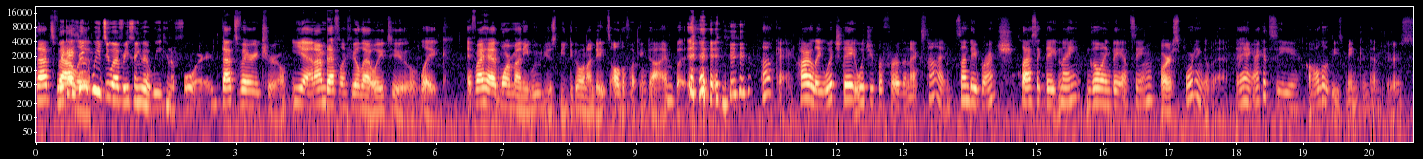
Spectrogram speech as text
That's Like. I think we do everything that we can afford. That's very true. Yeah, and I definitely feel that way too. Like, if I had more money, we would just be going on dates all the fucking time. But okay, Harley, which date would you prefer the next time? Sunday brunch, classic date night, going dancing, or a sporting event? Dang, I could see all of these being contenders.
